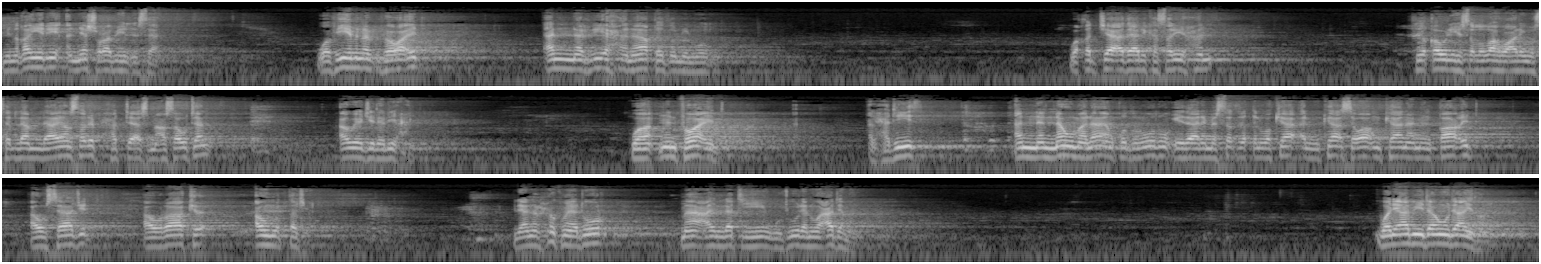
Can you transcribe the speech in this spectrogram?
من غير أن يشعر به الإنسان. وفيه من الفوائد أن الريح ناقض للوضوء. وقد جاء ذلك صريحا في قوله صلى الله عليه وسلم لا ينصرف حتى أسمع صوتا أو يجد ريحا. ومن فوائد الحديث أن النوم لا ينقض الوضوء إذا لم يستطرق الوكاء الوكاء سواء كان من قاعد أو ساجد أو راكع أو مضطجع. لأن الحكم يدور مع علته وجودا وعدما. ولأبي داود أيضا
